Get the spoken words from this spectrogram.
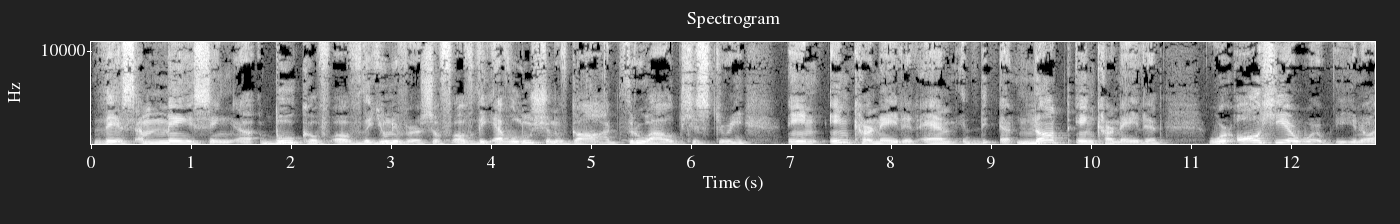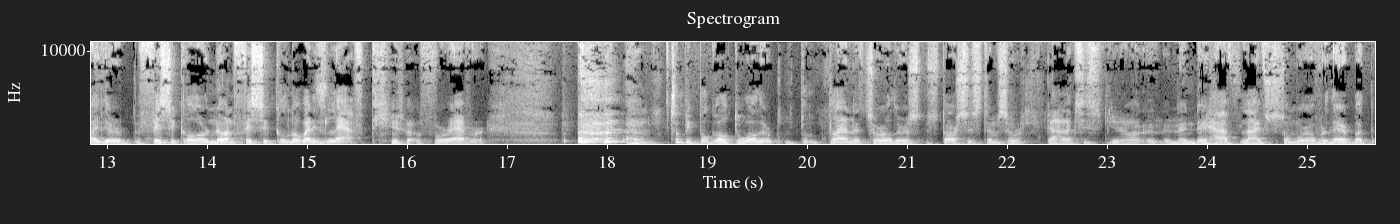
this amazing uh, book of, of the universe of, of the evolution of God throughout history, in incarnated and uh, not incarnated. We're all here. We're you know either physical or non-physical. Nobody's left. You know forever. some people go to other planets or other star systems or galaxies, you know, and, and then they have lives somewhere over there. But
